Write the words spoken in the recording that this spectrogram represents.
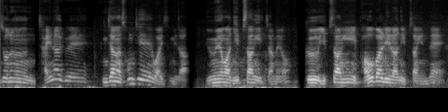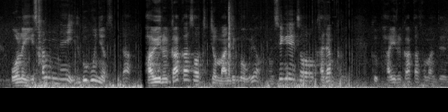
저는 자이나교에 굉장한 성지에 와 있습니다. 유명한 입상이 있잖아요. 그 입상이 바우발리라는 입상인데 원래 이 산의 일부분이었습니다. 바위를 깎아서 직접 만든 거고요. 세계에서 가장 큰 그 바위를 깎아서 만든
